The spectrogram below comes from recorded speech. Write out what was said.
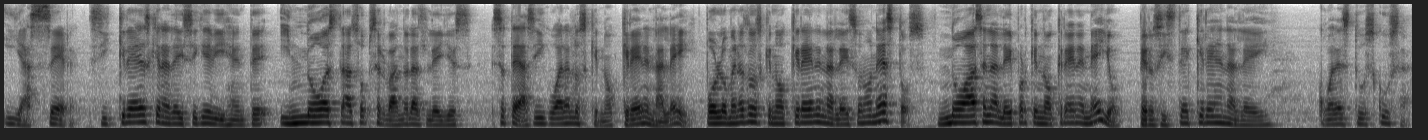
y hacer. Si crees que la ley sigue vigente y no estás observando las leyes, eso te hace igual a los que no creen en la ley. Por lo menos los que no creen en la ley son honestos. No hacen la ley porque no creen en ello. Pero si usted cree en la ley, ¿cuál es tu excusa?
